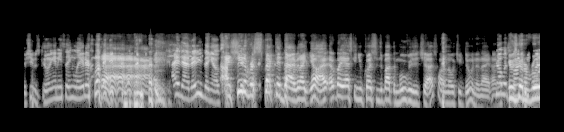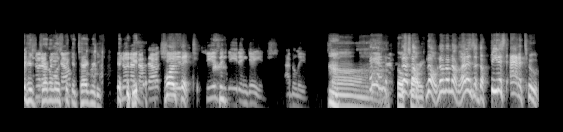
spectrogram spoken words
if she was doing anything later. Like, I didn't have anything else. I should have respected that. Be like, "Yo, I, everybody asking you questions about the movies and shit. I just want to know what you're doing tonight, honey." You know He was gonna ruin his you know what I found journalistic integrity. You know what I found out? She Worth is, it. She is indeed engaged, I believe. Oh, Man, so that- sorry. no, no, no, no, no. That is a defeatist attitude.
